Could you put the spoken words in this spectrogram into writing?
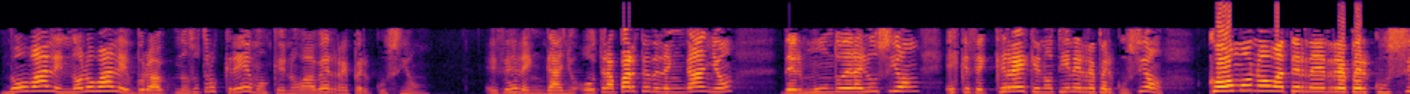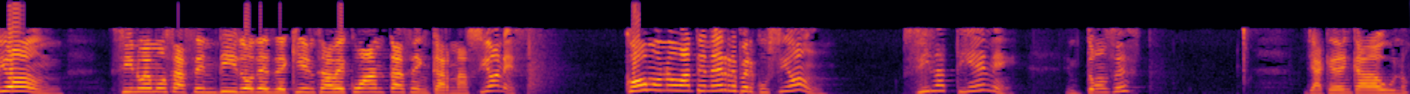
No valen, no lo valen, pero nosotros creemos que no va a haber repercusión. Ese es el engaño. Otra parte del engaño del mundo de la ilusión es que se cree que no tiene repercusión. ¿Cómo no va a tener repercusión si no hemos ascendido desde quién sabe cuántas encarnaciones? ¿Cómo no va a tener repercusión? Sí la tiene. Entonces, ya queda en cada uno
